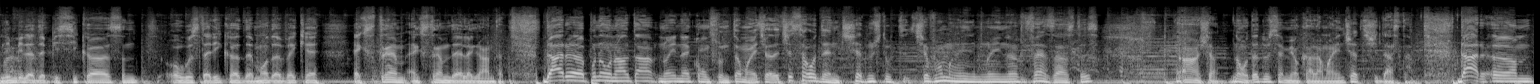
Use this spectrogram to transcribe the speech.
Limbile de pisică sunt o gustărică de modă veche extrem, extrem de elegantă. Dar uh, până un alta, noi ne confruntăm aici. De ce se aude încet? Nu știu, ceva mă, mă enervează astăzi. A, așa, nu, dădusem eu calea mai încet și de asta. Dar um,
